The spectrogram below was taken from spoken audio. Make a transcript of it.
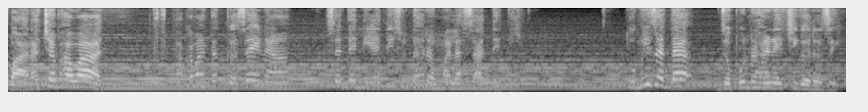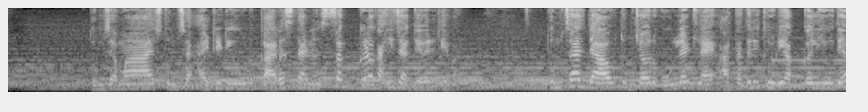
बाराच्या भावात. काका म्हणतात कसं आहे ना सध्या नियती सुद्धा रमाला साथ देते. तुम्ही सध्या जपून राहण्याची गरज आहे. तुमचा माज तुमचा ॲटिट्यूड कारस्थानं सगळं काही जागेवर ठेवा. तुमचा डाव तुमच्यावर उलटलाय आता तरी थोडी अक्कल येऊ द्या.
